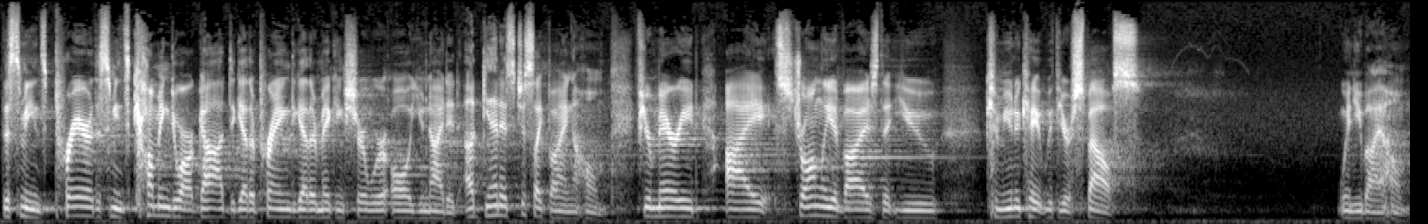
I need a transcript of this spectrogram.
This means prayer. This means coming to our God together, praying together, making sure we're all united. Again, it's just like buying a home. If you're married, I strongly advise that you communicate with your spouse when you buy a home.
